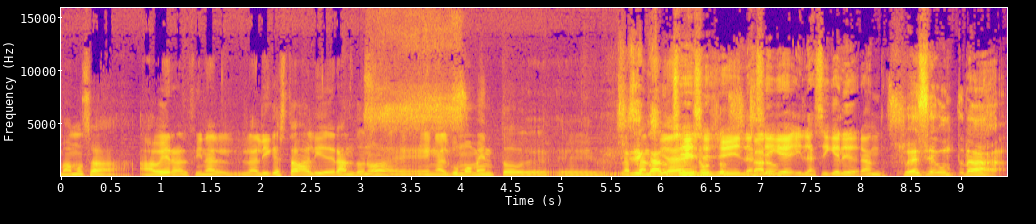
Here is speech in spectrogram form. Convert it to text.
Vamos a, a ver, al final la liga estaba liderando, ¿no? Eh, en algún momento eh, eh, la Sí, cantidad claro. de Sí, sí, minutos. sí, y la, claro. sigue, y la sigue liderando. Suecia contra.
